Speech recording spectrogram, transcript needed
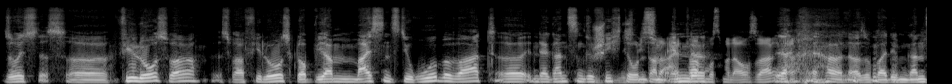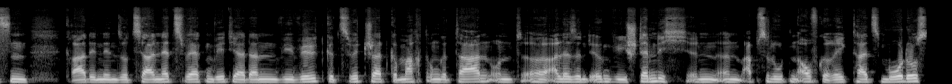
So ist es. Äh, viel los war. Es war viel los. Ich glaube, wir haben meistens die Ruhe bewahrt äh, in der ganzen Geschichte nicht, nicht und am so Ende einfach, muss man auch sagen. Ja, ja. ja, also bei dem ganzen, gerade in den sozialen Netzwerken wird ja dann wie wild gezwitschert, gemacht und getan und äh, alle sind irgendwie ständig in einem absoluten Aufgeregtheitsmodus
